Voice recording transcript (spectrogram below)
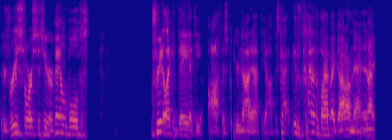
there's resources here available. Just treat it like a day at the office, but you're not at the office. It was kind of the vibe I got on that. And I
